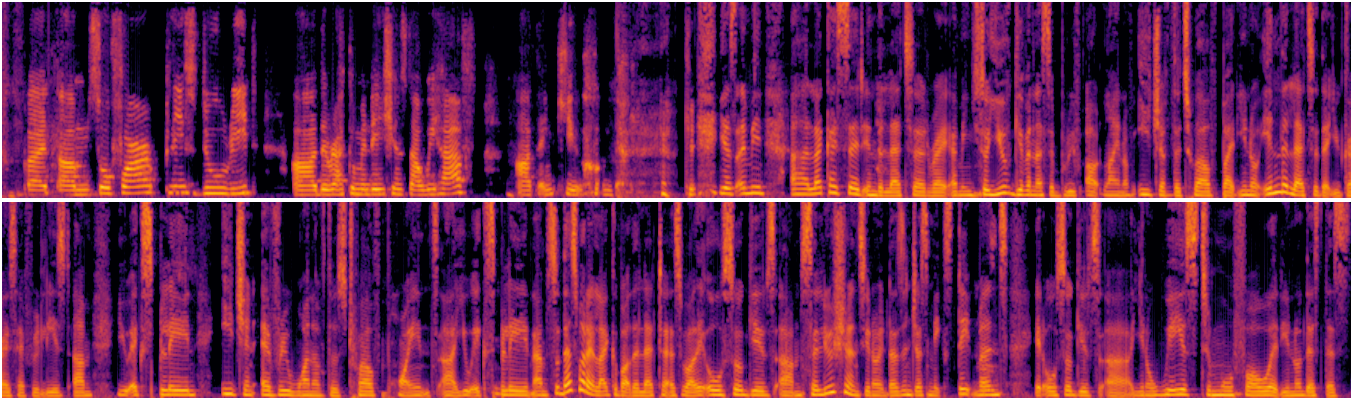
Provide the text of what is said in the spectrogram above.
but um, so far, please do read uh, the recommendations that we have. Uh, thank you. okay. Yes, I mean, uh, like I said in the letter, right? I mean, so you've given us a brief outline of each of the 12, but, you know, in the letter that you guys have released, um, you explain each and every one of those 12 points. Uh, you explain, um, so that's what I like about the letter as well. It also gives um, solutions, you know, it doesn't just make statements, it also gives, uh, you know, ways to move forward. You know, there's, there's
